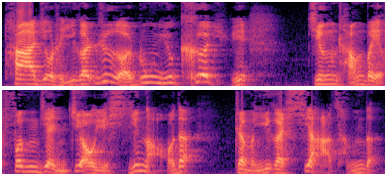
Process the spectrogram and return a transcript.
他就是一个热衷于科举、经常被封建教育洗脑的这么一个下层的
